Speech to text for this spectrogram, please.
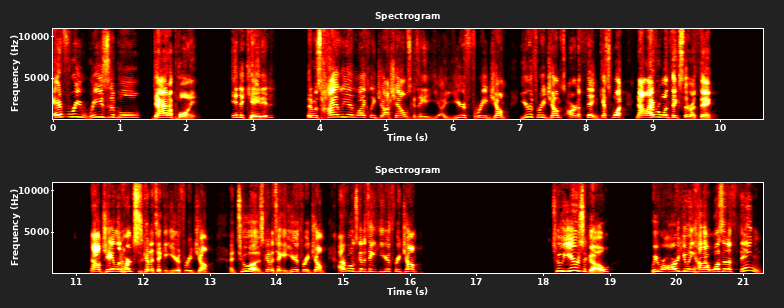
every reasonable data point indicated that it was highly unlikely Josh Allen was going to take a, a, year three jump. Year three jumps aren't a thing. Guess what? Now everyone thinks they're a thing. Now Jalen Hurts is going to take a year three jump, and Tua is going to take a year three jump. Everyone's going to take a year three jump. Two years ago, we were arguing how that wasn't a thing. It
